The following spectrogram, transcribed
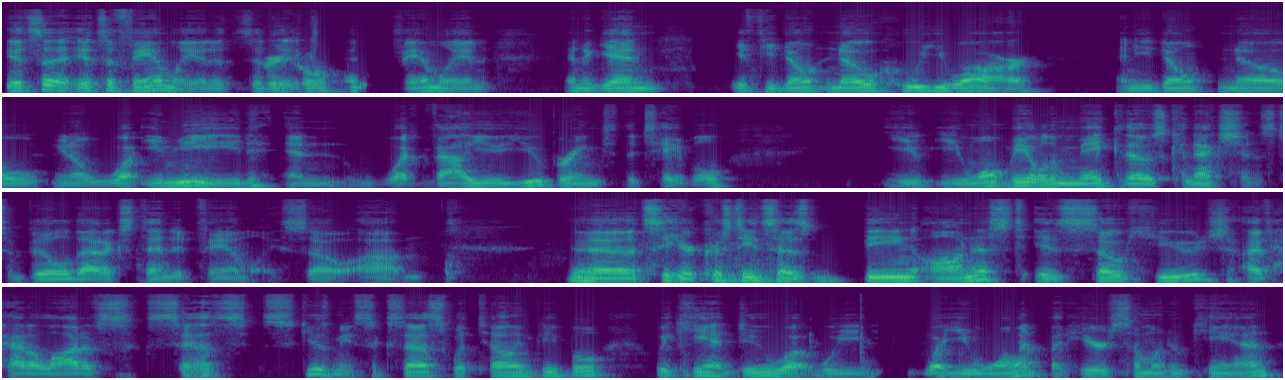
it's a it's a family and it's a cool. family. And and again, if you don't know who you are and you don't know you know what you need and what value you bring to the table, you you won't be able to make those connections to build that extended family. So um, uh, let's see here. Christine says being honest is so huge. I've had a lot of success. Excuse me, success with telling people we can't do what we what you want, but here's someone who can.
